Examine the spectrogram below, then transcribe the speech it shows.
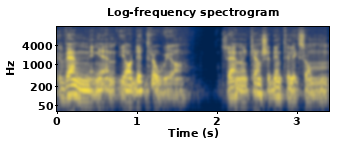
vändningen, ja det tror jag. Sen kanske det inte liksom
